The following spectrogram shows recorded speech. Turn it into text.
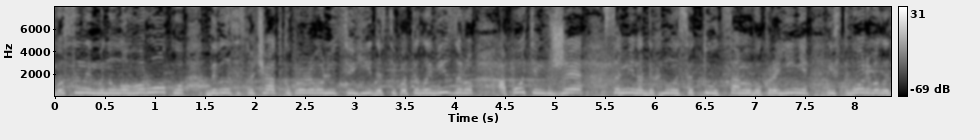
восени минулого року. Дивилися спочатку про революцію гідності по телевізору, а потім вже самі надихнулися тут, саме в Україні, і створювали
